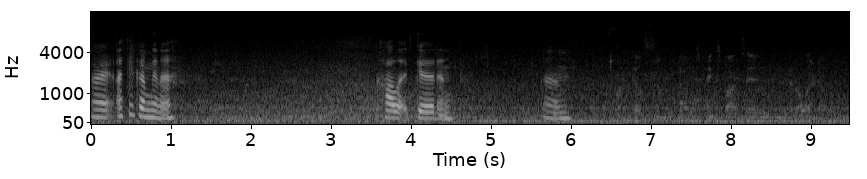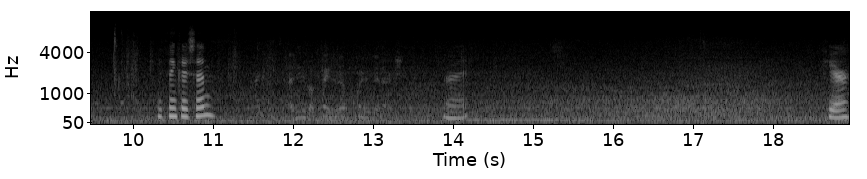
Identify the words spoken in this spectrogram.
All right, I think I'm gonna call it good and um, You think I should? I think it'll tighten it up quite a bit, actually. All right. Here.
